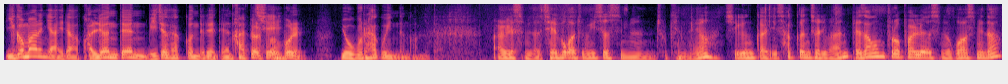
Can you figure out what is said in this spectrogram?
이것만이 아니라 관련된 미제 사건들에 대한 같이. 특별법을 요구를 하고 있는 겁니다. 알겠습니다. 제보가 좀 있었으면 좋겠네요. 지금까지 사건 처리반 배상훈 프로파일러였습니다. 고맙습니다.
